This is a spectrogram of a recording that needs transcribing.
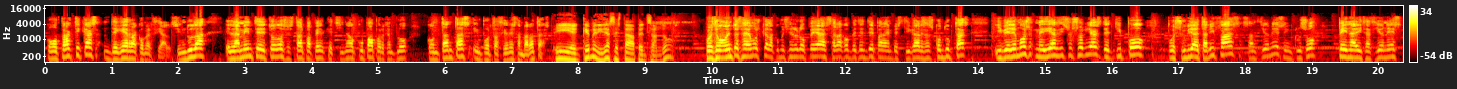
como prácticas de guerra comercial. Sin duda, en la mente de todos está el papel que China ocupa, por ejemplo, con tantas importaciones tan baratas. ¿Y en qué medidas se está pensando? Pues de momento sabemos que la Comisión Europea estará competente para investigar esas conductas y veremos medidas disuasorias de tipo pues subida de tarifas, sanciones e incluso penalizaciones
